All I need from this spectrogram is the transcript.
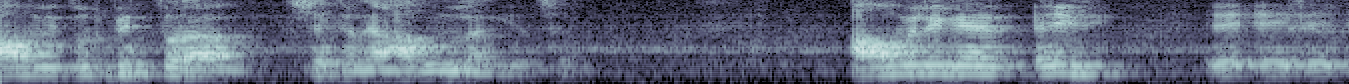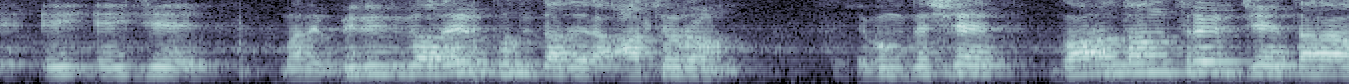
আওয়ামী দুর্বৃত্তরা সেখানে আগুন লাগিয়েছে। আওয়ামী লীগের এই এই এই যে মানে বিরোধী দলের প্রতি তাদের আচরণ এবং দেশে গণতন্ত্রের যে তারা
